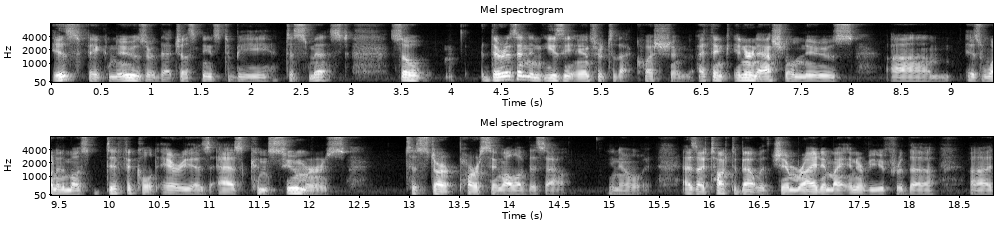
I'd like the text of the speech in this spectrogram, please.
is fake news or that just needs to be dismissed. So there isn't an easy answer to that question. I think international news um, is one of the most difficult areas as consumers to start parsing all of this out. You know, as I talked about with Jim Wright in my interview for the uh,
